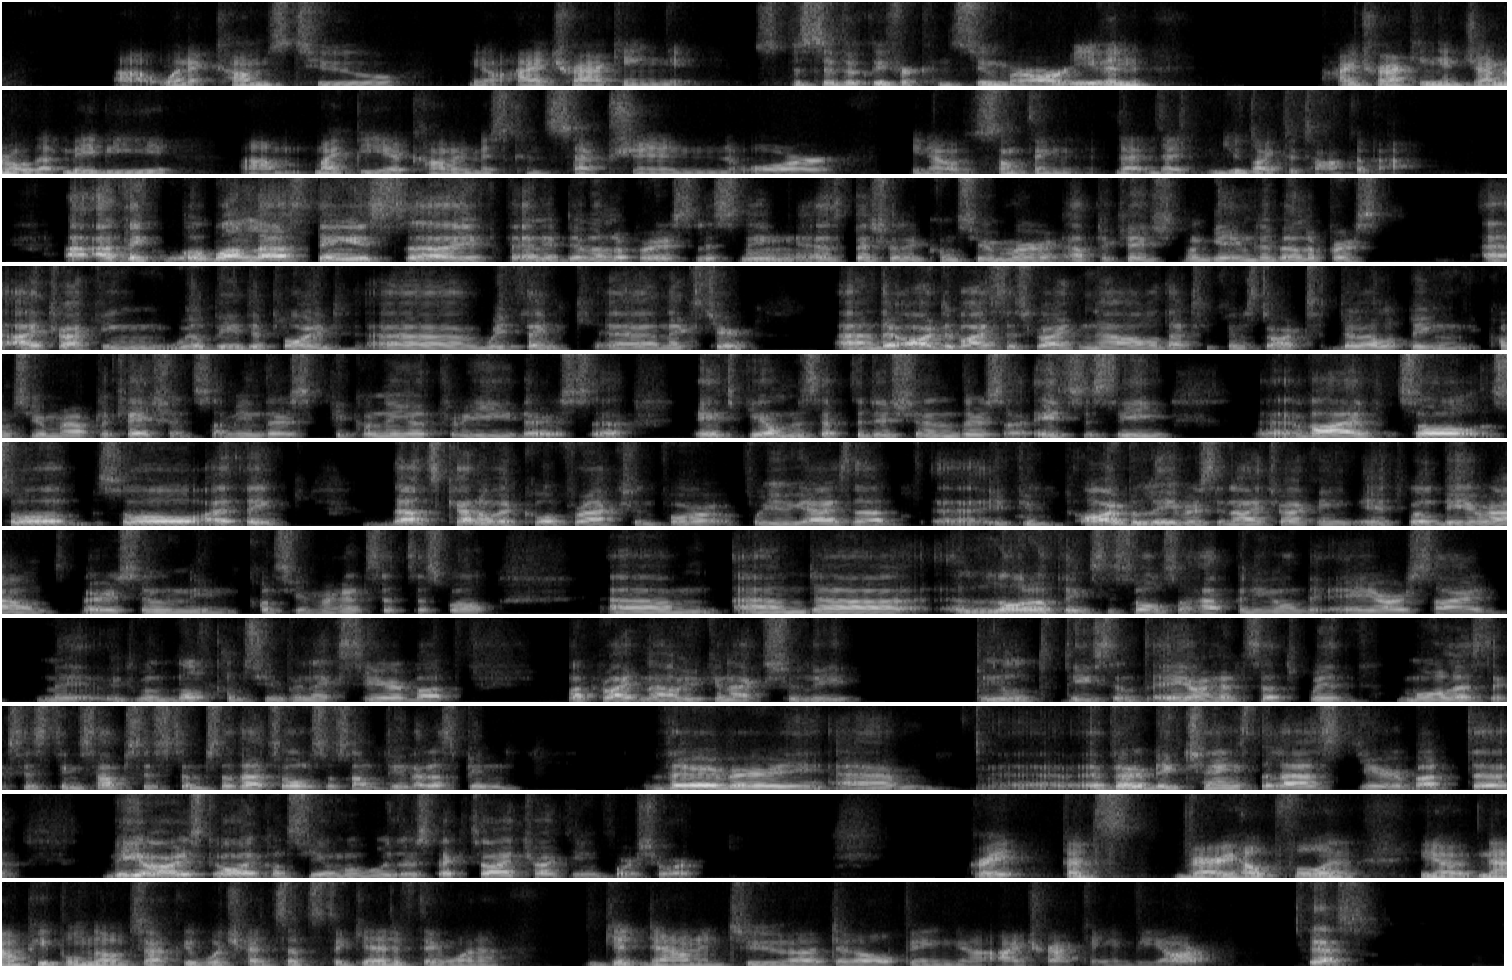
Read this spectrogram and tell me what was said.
uh, when it comes to you know eye tracking specifically for consumer or even eye tracking in general that maybe um, might be a common misconception or you know something that, that you'd like to talk about I think one last thing is uh, if any developer is listening, especially consumer application or game developers, uh, eye tracking will be deployed, uh, we think, uh, next year. And there are devices right now that you can start developing consumer applications. I mean, there's Pico Neo 3, there's HP uh, Omnicept Edition, there's HTC uh, Vive. So, so, so I think that's kind of a call for action for for you guys that uh, if you are believers in eye tracking it will be around very soon in consumer headsets as well. Um, and uh, a lot of things is also happening on the ar side. It will not consume for next year but but right now you can actually build decent ar headsets with more or less existing subsystems. So that's also something that has been very very um, uh, a very big change the last year. But uh, VR is going consumer with respect to eye tracking for sure. Great. That's very helpful. And, you know, now people know exactly which headsets to get if they want to get down into uh, developing uh, eye tracking in VR. Yes.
